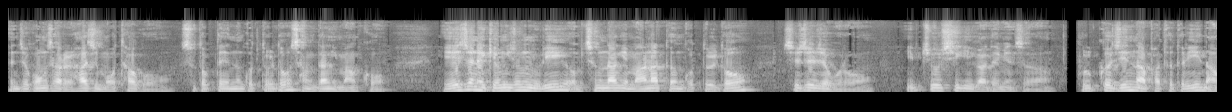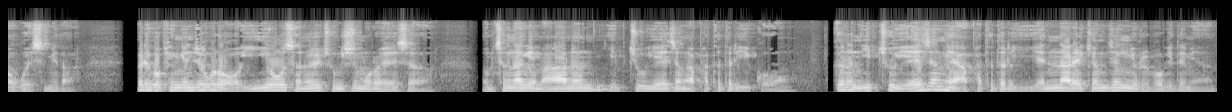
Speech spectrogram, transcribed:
현재 공사를 하지 못하고 수독되어 있는 곳들도 상당히 많고 예전에 경쟁률이 엄청나게 많았던 곳들도 실질적으로 입주 시기가 되면서 불 꺼진 아파트들이 나오고 있습니다. 그리고 평균적으로 2호선을 중심으로 해서 엄청나게 많은 입주 예정 아파트들이 있고 그런 입주 예정의 아파트들이 옛날의 경쟁률을 보게 되면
